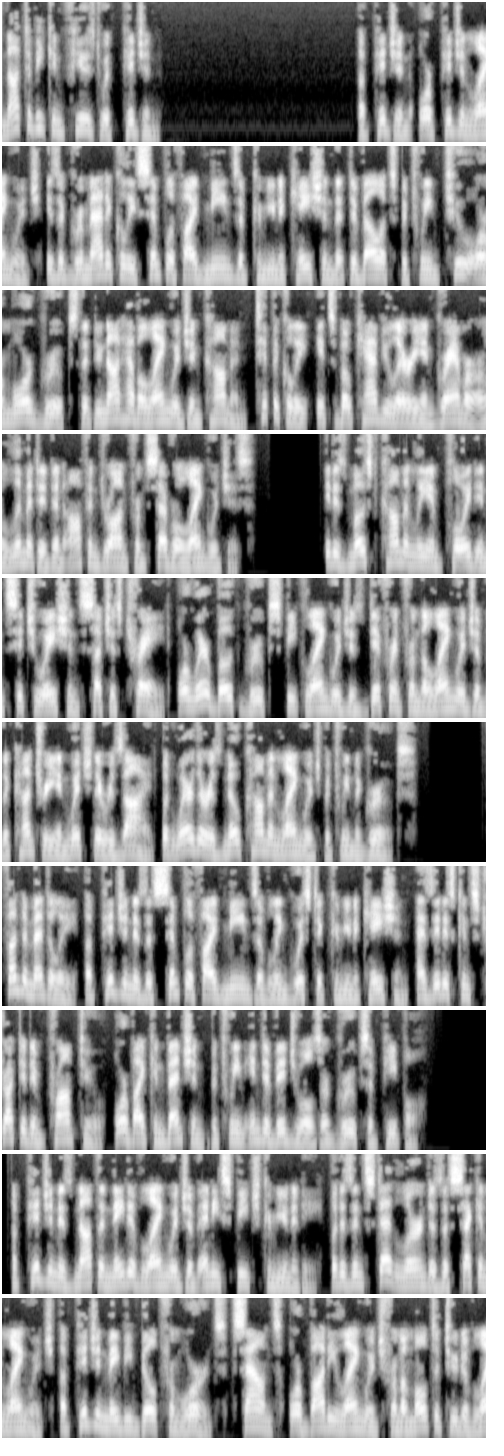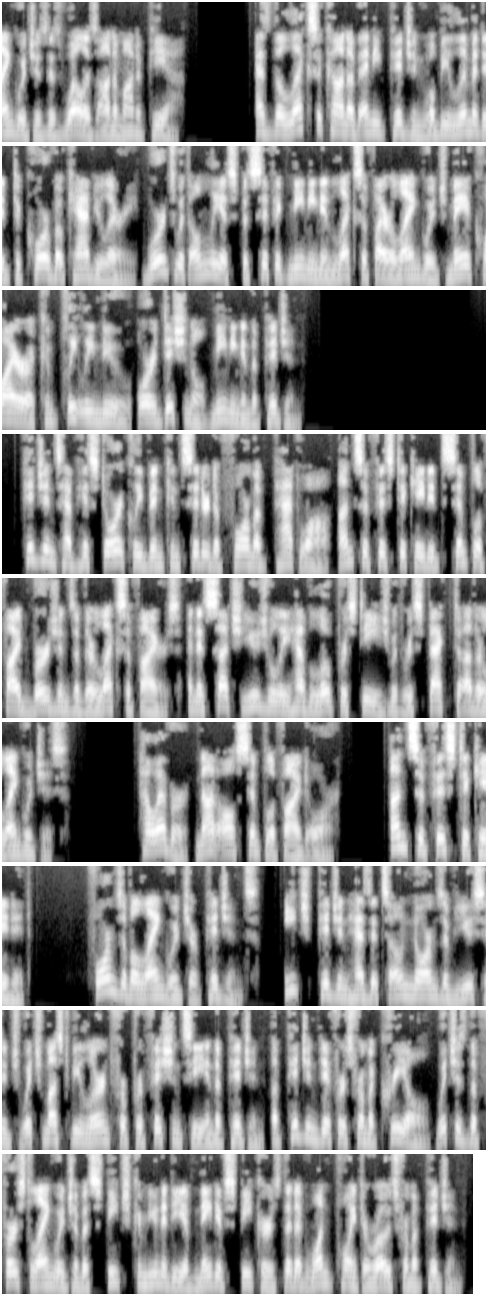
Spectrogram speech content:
Not to be confused with pigeon. A pidgin, or pidgin language, is a grammatically simplified means of communication that develops between two or more groups that do not have a language in common. Typically, its vocabulary and grammar are limited and often drawn from several languages. It is most commonly employed in situations such as trade, or where both groups speak languages different from the language of the country in which they reside, but where there is no common language between the groups. Fundamentally, a pidgin is a simplified means of linguistic communication, as it is constructed impromptu, or by convention, between individuals or groups of people. A pidgin is not the native language of any speech community, but is instead learned as a second language. A pidgin may be built from words, sounds, or body language from a multitude of languages as well as onomatopoeia. As the lexicon of any pidgin will be limited to core vocabulary, words with only a specific meaning in lexifier language may acquire a completely new, or additional, meaning in the pidgin. Pidgins have historically been considered a form of patois, unsophisticated simplified versions of their lexifiers, and as such usually have low prestige with respect to other languages. However, not all simplified or unsophisticated forms of a language are pidgins. Each pidgin has its own norms of usage which must be learned for proficiency in the pidgin. A pidgin differs from a creole, which is the first language of a speech community of native speakers that at one point arose from a pidgin.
